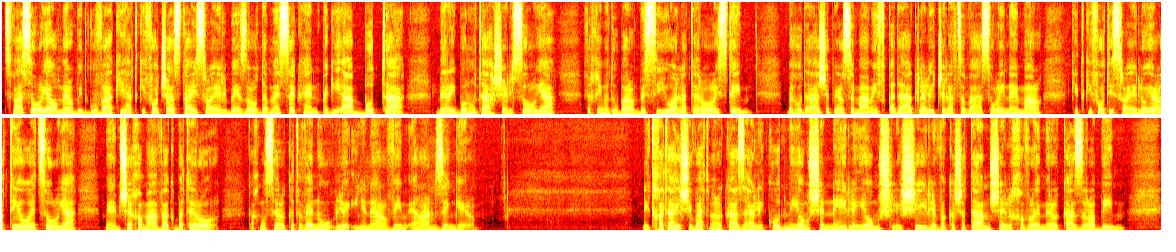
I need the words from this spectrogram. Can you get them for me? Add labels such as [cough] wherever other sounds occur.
צבא סוריה אומר בתגובה כי התקיפות שעשתה ישראל באזור דמשק הן פגיעה בוטה בריבונותה של סוריה, וכי מדובר בסיוע לטרוריסטים. בהודעה שפרסמה המפקדה הכללית של הצבא הסורי נאמר כי תקיפות ישראל לא ירתיעו את סוריה בהמשך המאבק בטרור. כך מוסר כתבנו לענייני ערבים ערן זינגר. נדחתה ישיבת מרכז הליכוד מיום שני ליום שלישי לבקשתם של חברי מרכז רבים.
